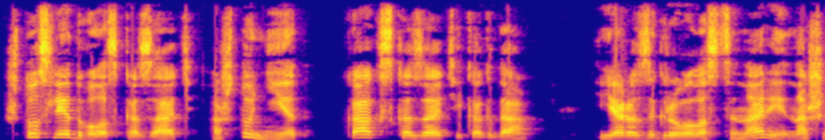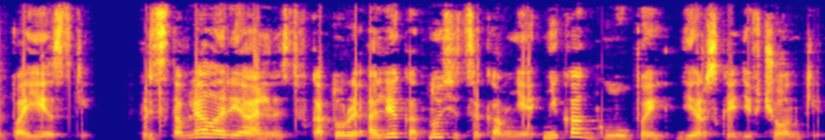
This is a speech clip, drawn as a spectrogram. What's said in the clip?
Что следовало сказать, а что нет, как сказать и когда. Я разыгрывала сценарии нашей поездки, представляла реальность, в которой Олег относится ко мне не как к глупой, дерзкой девчонке,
